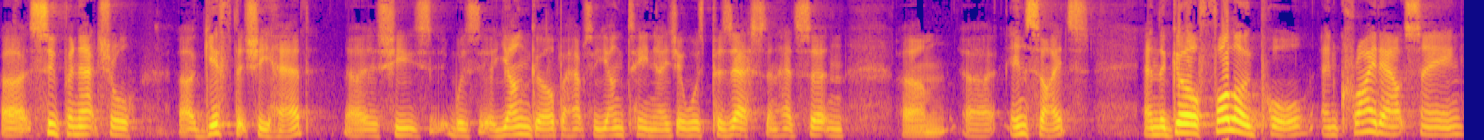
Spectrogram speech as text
uh, supernatural uh, gift that she had. Uh, she was a young girl, perhaps a young teenager, was possessed and had certain um, uh, insights. And the girl followed Paul and cried out, saying,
